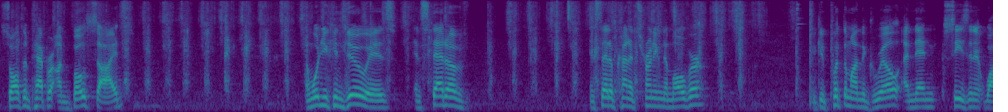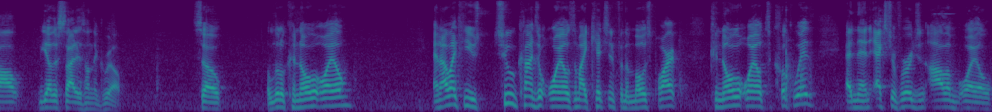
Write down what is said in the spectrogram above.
salt and pepper on both sides. And what you can do is, instead of, instead of kind of turning them over, you can put them on the grill and then season it while the other side is on the grill. So a little canola oil. And I like to use two kinds of oils in my kitchen for the most part. Canola oil to cook with, and then extra virgin olive oil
